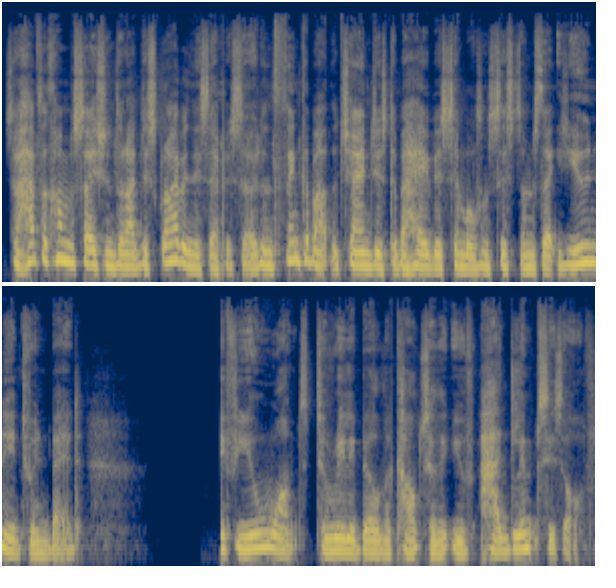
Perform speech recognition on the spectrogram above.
So have the conversations that I describe in this episode and think about the changes to behavior, symbols, and systems that you need to embed if you want to really build the culture that you've had glimpses of.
